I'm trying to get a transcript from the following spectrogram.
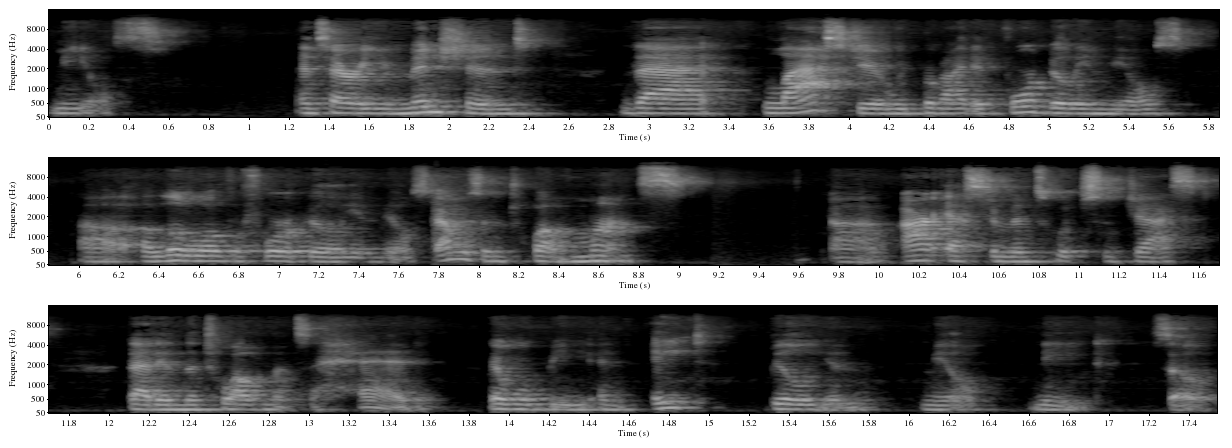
meals. And Sarah, you mentioned that last year we provided 4 billion meals, uh, a little over 4 billion meals. That was in 12 months. Uh, our estimates would suggest that in the 12 months ahead, there will be an 8 billion meal need. So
